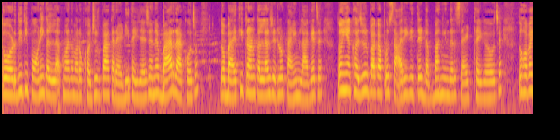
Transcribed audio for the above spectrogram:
તો અડધીથી પોણી કલાકમાં તમારો ખજૂર પાક રેડી થઈ જાય છે અને બહાર રાખો છો, તો બેથી ત્રણ કલાક જેટલો ટાઈમ લાગે છે. તો અહીંયા ખજૂર પાક આપણો સારી રીતે ડબ્બાની અંદર સેટ થઈ ગયો છે. તો હવે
